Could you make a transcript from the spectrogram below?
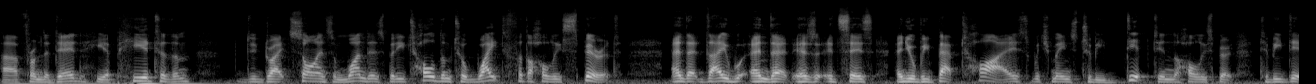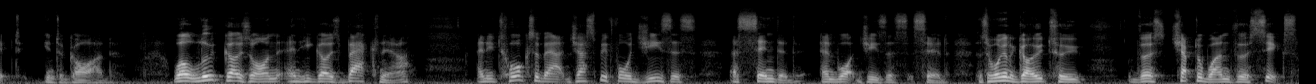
uh, from the dead. He appeared to them, did great signs and wonders, but he told them to wait for the Holy Spirit, and that they and that as it says, and you'll be baptized, which means to be dipped in the Holy Spirit, to be dipped into God. Well, Luke goes on and he goes back now, and he talks about just before Jesus ascended and what Jesus said. And so we're going to go to verse chapter 1 verse 6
